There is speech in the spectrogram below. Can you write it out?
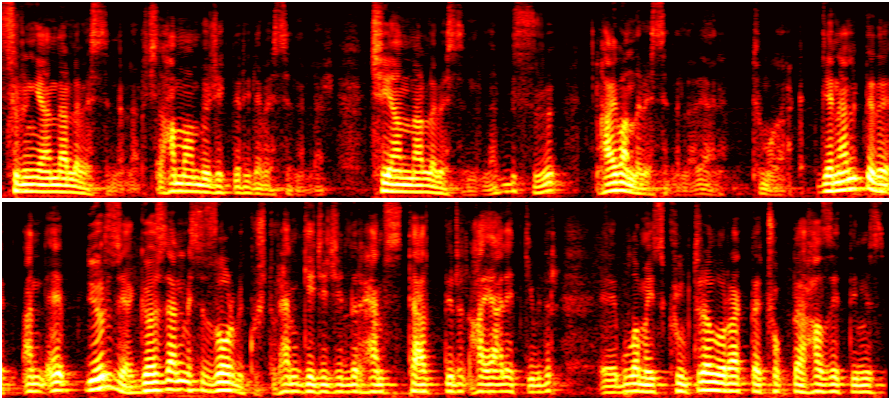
sürüngenlerle beslenirler. İşte hamam böcekleriyle beslenirler. Çıyanlarla beslenirler. Bir sürü hayvanla beslenirler yani tüm olarak. Genellikle de hani hep diyoruz ya gözlenmesi zor bir kuştur. Hem gececildir hem stealth'tir, hayalet gibidir. Ee, bulamayız. Kültürel olarak da çok da haz ettiğimiz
